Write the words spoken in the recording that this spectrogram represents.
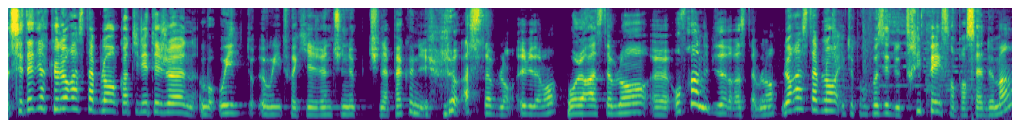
C'est-à-dire que le rasta blanc, quand il était jeune, bon, oui, oui, toi qui es jeune, tu ne, tu n'as pas connu le rasta blanc, évidemment. Bon, le rasta blanc, euh, on fera un épisode rasta blanc. Le rasta blanc, il te proposait de triper sans penser à demain.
